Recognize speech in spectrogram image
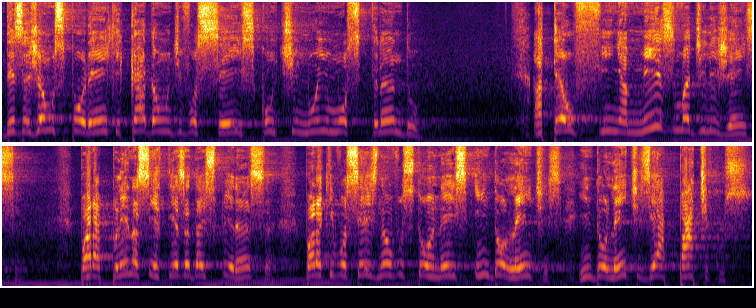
desejamos, porém, que cada um de vocês continue mostrando até o fim a mesma diligência, para a plena certeza da esperança, para que vocês não vos torneis indolentes, indolentes e apáticos.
